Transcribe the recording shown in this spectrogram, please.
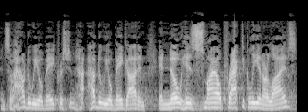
And so, how do we obey, Christian? How, how, do we obey God and, and know His smile practically in our lives?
